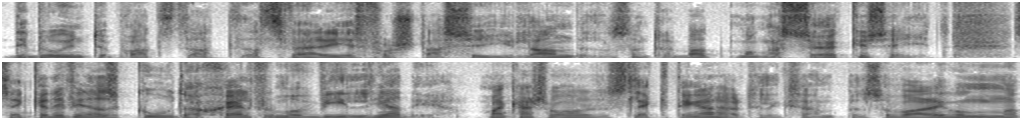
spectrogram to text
Det beror ju inte på att, att, att Sverige är första asylland eller sånt, bara att många söker sig hit. Sen kan det finnas goda skäl för dem att vilja det. Man kanske har släktingar här till exempel. Så varje gång man,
